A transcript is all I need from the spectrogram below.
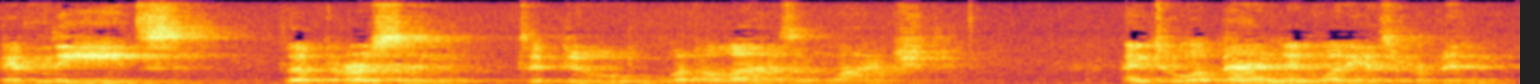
it leads the person to do what Allah has obliged and to abandon what He has forbidden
